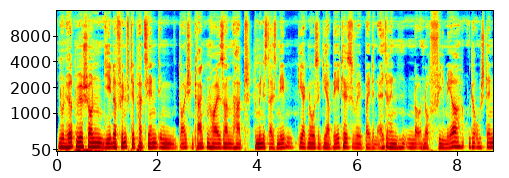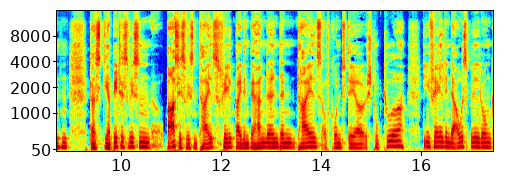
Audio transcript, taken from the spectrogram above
Nun hörten wir schon, jeder fünfte Patient in deutschen Krankenhäusern hat zumindest als Nebendiagnose Diabetes, bei den Älteren noch viel mehr unter Umständen. Das Diabeteswissen, Basiswissen teils fehlt bei den Behandelnden, teils aufgrund der Struktur, die fehlt in der Ausbildung.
